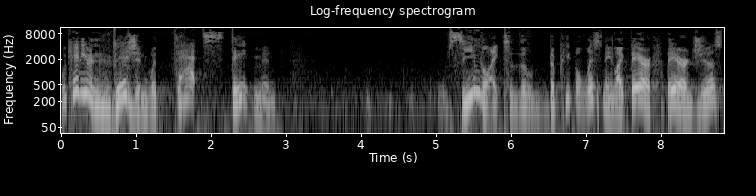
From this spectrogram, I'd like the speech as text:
we can't even envision what that statement seemed like to the, the people listening. Like they are, they are just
